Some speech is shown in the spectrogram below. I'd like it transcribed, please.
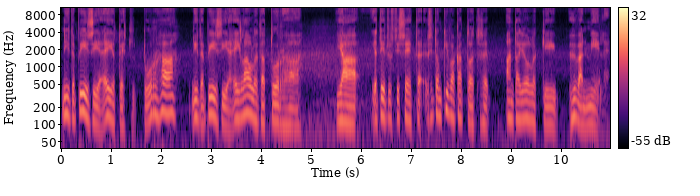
niitä biisiä ei ole tehty turhaa, niitä biisiä ei lauleta turhaa. Ja, ja tietysti se, että sit on kiva katsoa, että se antaa jollekin hyvän mielen.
